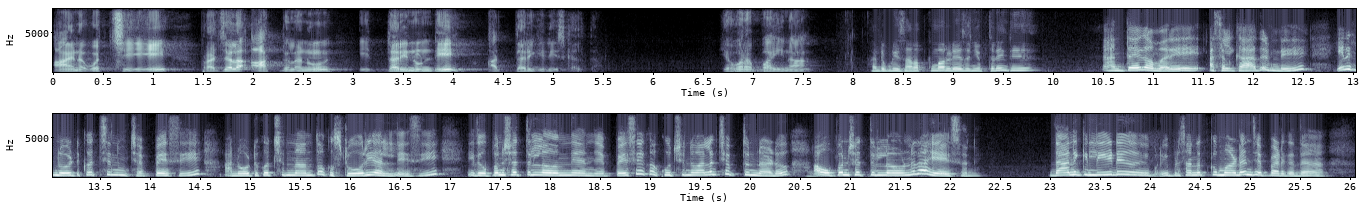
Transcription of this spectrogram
ఆయన వచ్చి ప్రజల ఆత్మలను ఇద్దరి నుండి అద్దరికి తీసుకెళ్తాడు. ఎవరబ్బాయినా అంటే ఇప్పుడు ఈ సనత్ కుమారుడు వేసని చెప్తాడేంటి అంతేగా మరి అసలు కాదండి. ఈయనకి నోటికొచ్చింది చెప్పేసి ఆ నోటికొచ్చిన దాంతో ఒక స్టోరీ అల్లేసి ఇది ఉపనిషత్తుల్లో ఉంది అని చెప్పేసి ఇక్కడ కూర్చున్న వాళ్ళకి చెప్తున్నాడు. ఆ ఉపనిషత్తుల్లో ఉన్నది ఐఏఎస్ అని దానికి లీడ్ ఇప్పుడు సనత్ కుమారుడు అని చెప్పాడు కదా. ఆ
